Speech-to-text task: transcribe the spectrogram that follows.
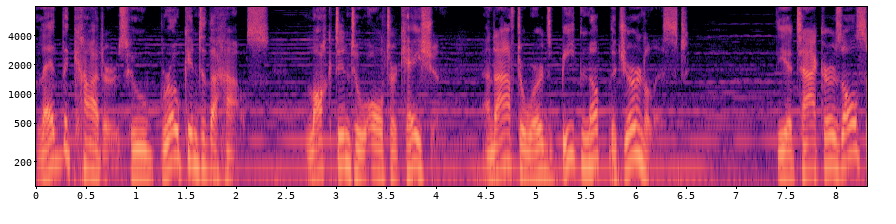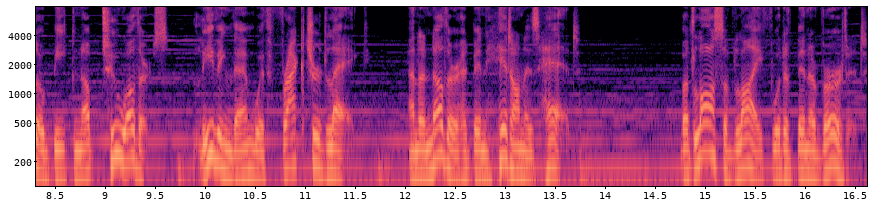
led the cadres who broke into the house, locked into altercation, and afterwards beaten up the journalist. The attackers also beaten up two others, leaving them with fractured leg, and another had been hit on his head. But loss of life would have been averted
